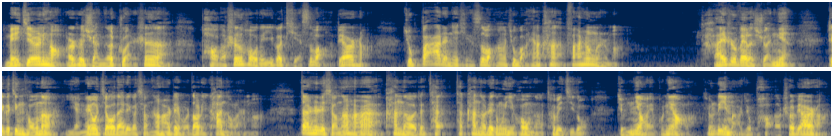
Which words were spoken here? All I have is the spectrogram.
没接着尿，而是选择转身啊，跑到身后的一个铁丝网的边儿上，就扒着那铁丝网就往下看发生了什么。还是为了悬念，这个镜头呢也没有交代这个小男孩这会儿到底看到了什么。但是这小男孩啊，看到这他他看到这东西以后呢，特别激动，就尿也不尿了，就立马就跑到车边上，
